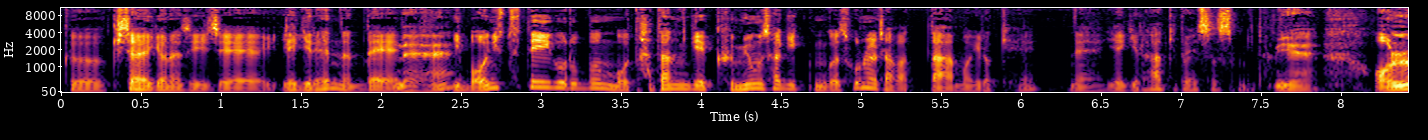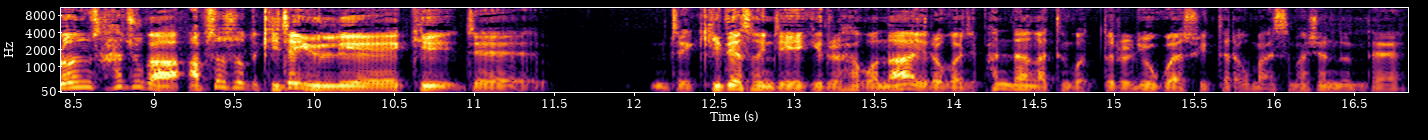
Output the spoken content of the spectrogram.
이그 기자회견에서 이제 얘기를 했는데 네. 이 머니투데이 그룹은 뭐 다단계 금융 사기꾼과 손을 잡았다 뭐 이렇게 네 얘기를 하기도 했었습니다. 예. 언론 사주가 앞서서도 기자 네. 윤리에 기, 이제 이제 기대서 이제 얘기를 하거나 여러 가지 판단 같은 것들을 요구할 수 있다라고 말씀하셨는데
